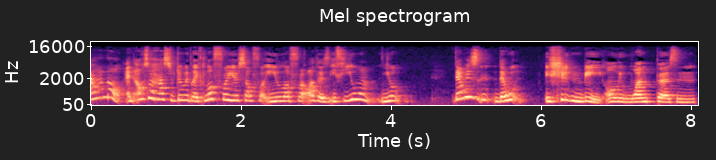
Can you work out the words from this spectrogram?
i don't know it also has to do with like love for yourself what you love for others. If you want you there is there it shouldn't be only one person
